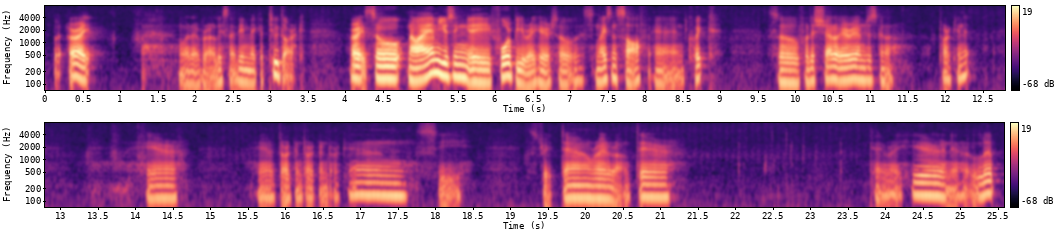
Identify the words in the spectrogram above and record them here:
But all right, whatever, at least I didn't make it too dark. All right, so now I am using a 4B right here, so it's nice and soft and quick. So for this shadow area, I'm just gonna darken it. Here, here, darken, darken, darken. See, straight down, right around there. Okay, right here, and then her lip.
